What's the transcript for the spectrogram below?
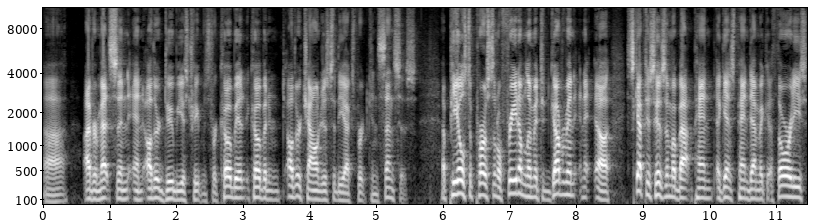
ivermectin, and other dubious treatments for COVID, COVID and other challenges to the expert consensus. Appeals to personal freedom, limited government, and uh, skepticism about pan- against pandemic authorities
